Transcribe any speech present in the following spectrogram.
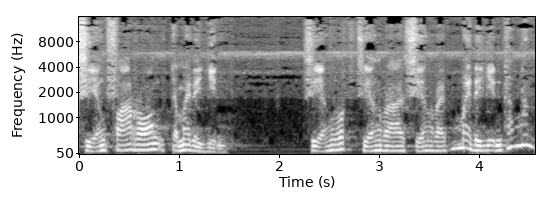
เสียงฟ้าร้องจะไม่ได้ยิน เสียงรถเสียงราเสียงอะไร ไม่ได้ยินทั้งนั้น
